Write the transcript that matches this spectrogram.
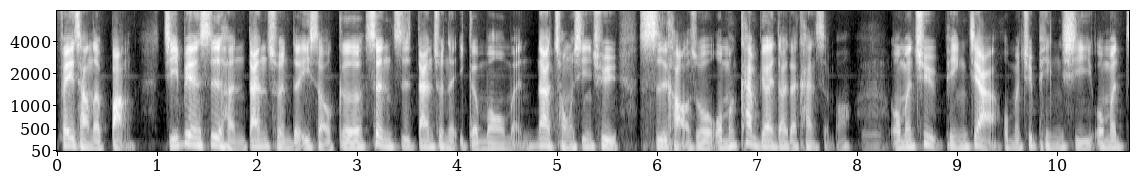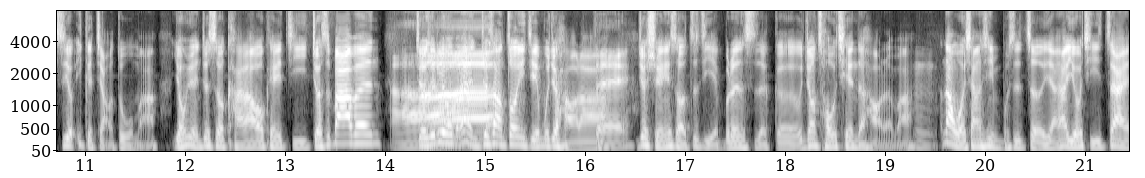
非常的棒。即便是很单纯的一首歌，甚至单纯的一个 moment，那重新去思考说，我们看表演到底在看什么？我们去评价，我们去评析，我们只有一个角度嘛，永远就是有卡拉 OK 机，九十八分、九十六分，那你就上综艺节目就好啦。对，你就选一首自己也不认识的歌，我就用抽签的好了嘛。嗯，那我相信不是这样。那尤其在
